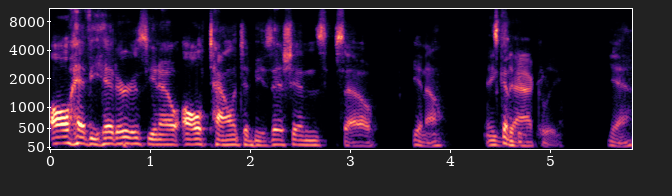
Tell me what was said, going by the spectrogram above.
all heavy hitters, you know, all talented musicians. So, you know, It's gonna be exactly yeah.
